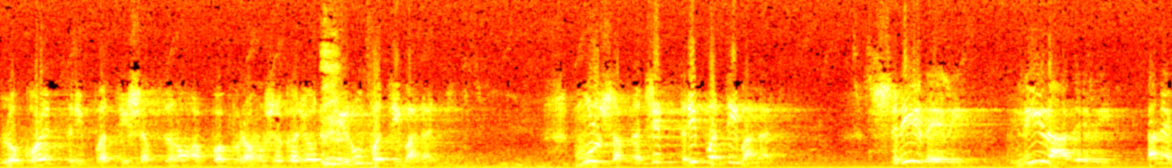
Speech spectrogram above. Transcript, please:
લોકોએ ત્રિપતિ શબ્દનો અપભ્રંશ કર્યો તિરુપતિ બાલાજી. મૂળ શબ્દ છે ત્રિપતિ બાલાજી. શ્રીદેવી લીલા દેવી અને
